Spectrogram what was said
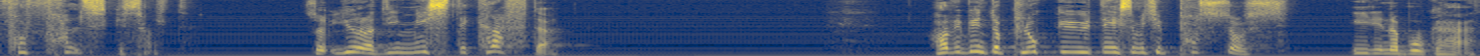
forfalsker salt. Som gjør at vi mister krafta. Har vi begynt å plukke ut det som ikke passer oss i denne boka her?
